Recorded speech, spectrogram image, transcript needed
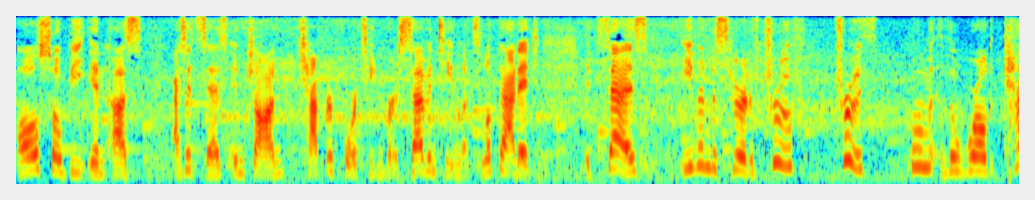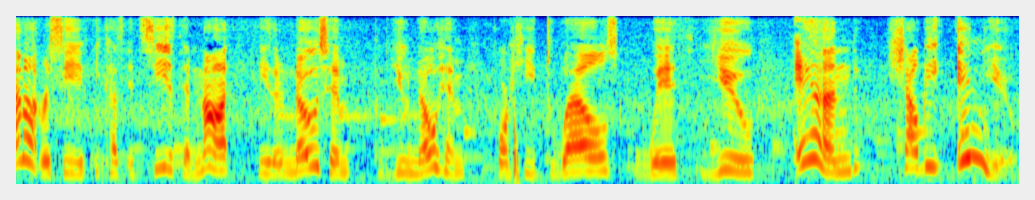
also be in us, as it says in John chapter 14, verse 17. Let's look at it. It says, Even the spirit of truth, truth, whom the world cannot receive because it seeth him not, neither knows him, but you know him, for he dwells with you and shall be in you.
